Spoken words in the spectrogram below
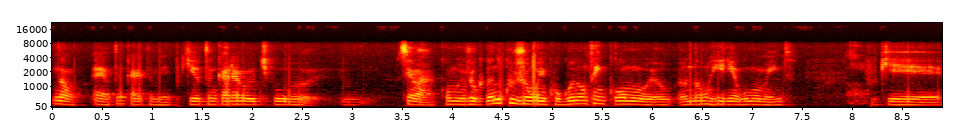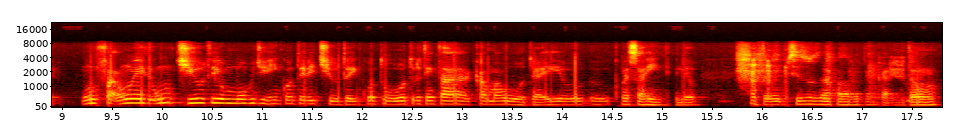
Não, é, o Tankar também, porque o Tankar é o, tipo, sei lá, como jogando com o João e com o Gu, não tem como eu, eu não rir em algum momento. Porque um, um, um tilta e eu morro de rir enquanto ele tilta, enquanto o outro tenta acalmar o outro. Aí eu, eu começo a rir, entendeu? Então eu preciso usar a palavra Tankar. Então,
